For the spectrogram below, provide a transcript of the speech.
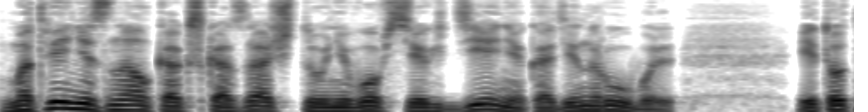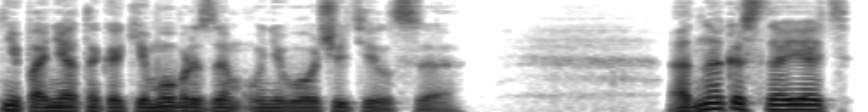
Матвей не знал, как сказать, что у него всех денег один рубль, и тот непонятно каким образом у него очутился. Однако стоять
